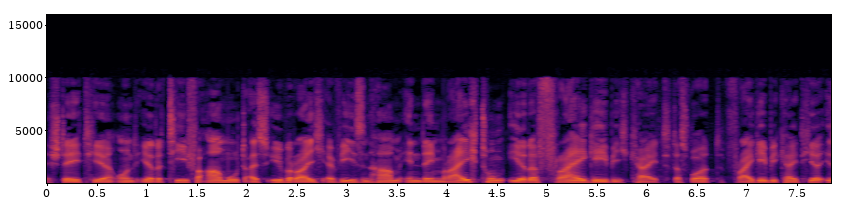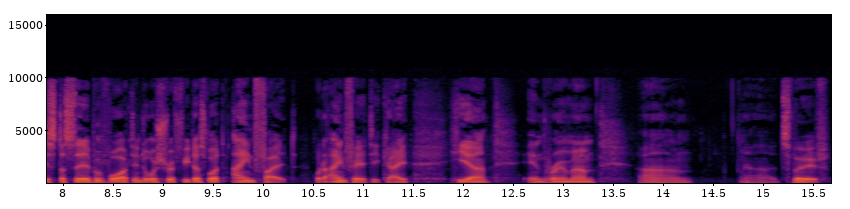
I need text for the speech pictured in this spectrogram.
Es steht hier, und ihre tiefe Armut als überreich erwiesen haben in dem Reichtum ihrer Freigebigkeit. Das Wort Freigebigkeit hier ist dasselbe Wort in der Urschrift wie das Wort Einfalt oder Einfältigkeit hier in Römer äh, 12.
